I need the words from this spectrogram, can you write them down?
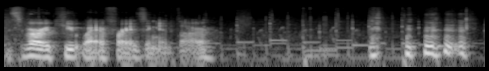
It's a very cute way of phrasing it though.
